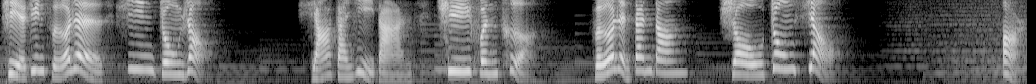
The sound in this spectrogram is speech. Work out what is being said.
铁军责任心中绕。侠肝义胆区分策，责任担当手中效。二。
